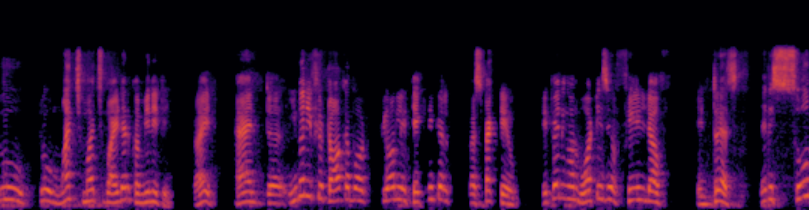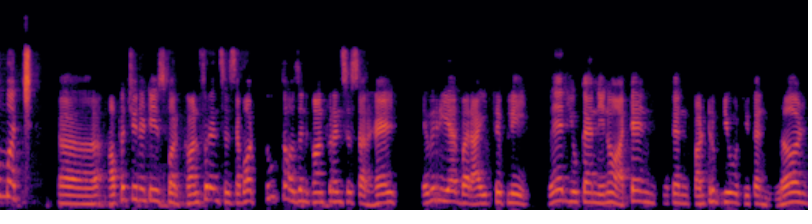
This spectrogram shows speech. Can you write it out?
to to much much wider community right and uh, even if you talk about purely technical perspective depending on what is your field of interest there is so much uh, opportunities for conferences about 2000 conferences are held every year by IEEE where you can, you know, attend, you can contribute, you can learn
